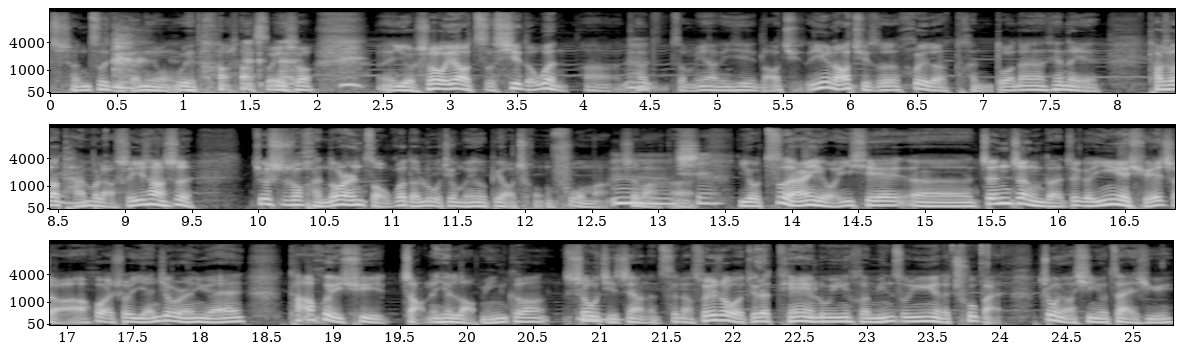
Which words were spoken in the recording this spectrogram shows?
成自己的那种味道了。所以说，呃、有时候要仔细的问啊，他嗯怎么样的一些老曲子，因为老曲子会的很多，但是他现在也他说他弹不了，实际上是。就是说，很多人走过的路就没有必要重复嘛，是吧？是，有自然有一些呃真正的这个音乐学者啊，或者说研究人员，他会去找那些老民歌，收集这样的资料。所以说，我觉得田野录音和民族音乐的出版重要性就在于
